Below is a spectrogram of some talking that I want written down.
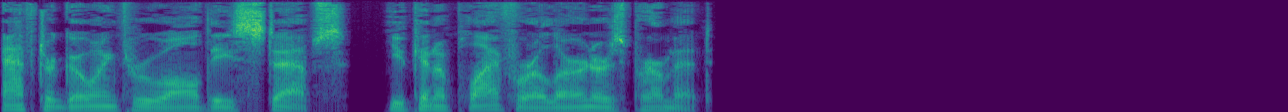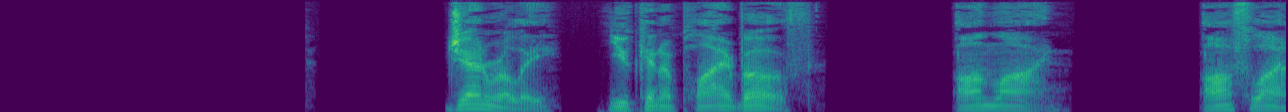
After going through all these steps, you can apply for a learner's permit. Generally, you can apply both. Online. Offline.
